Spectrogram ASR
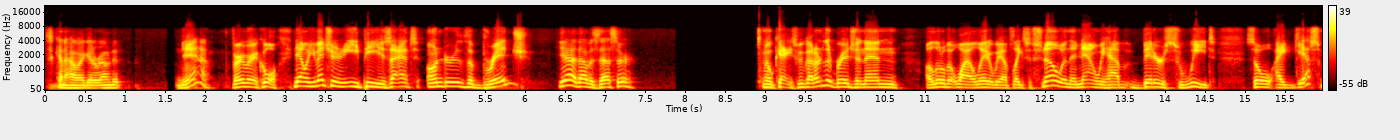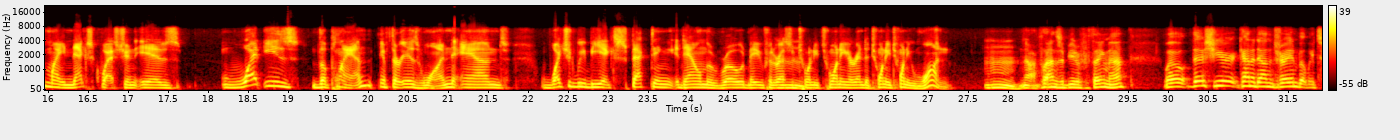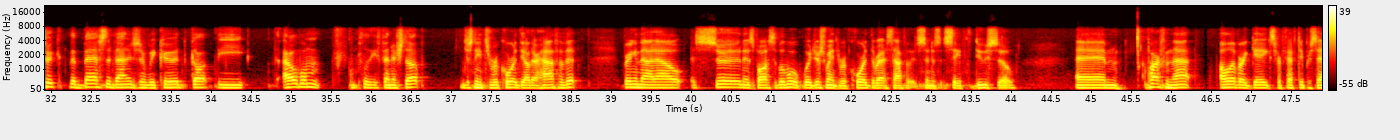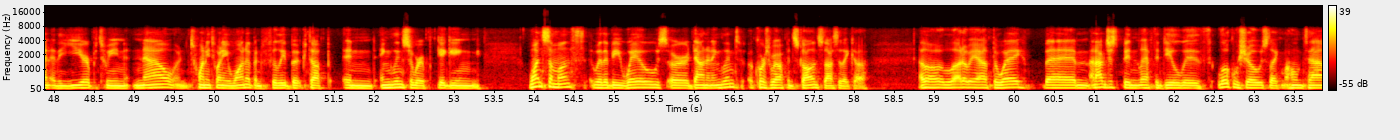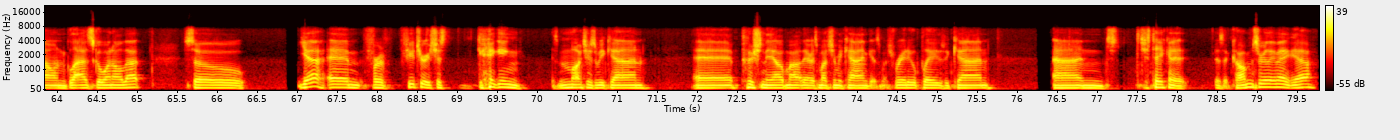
it's kind of how I get around it. Yeah, very very cool. Now, you mentioned an EP, is that under the bridge? Yeah, that was that, sir. Okay, so we've got under the bridge, and then a little bit while later we have flakes of snow, and then now we have bittersweet. So I guess my next question is, what is the plan, if there is one, and what should we be expecting down the road, maybe for the rest of 2020 or into 2021? Mm, no, plan's a beautiful thing, man. Well, this year kind of down the drain, but we took the best advantage that we could. Got the album completely finished up. Just need to record the other half of it, bringing that out as soon as possible. Well, we're just waiting to record the rest half of it as soon as it's safe to do so. Um, apart from that, all of our gigs for 50% of the year between now and 2021 have been fully booked up in England. So we're gigging once a month, whether it be Wales or down in England. Of course, we're up in Scotland, so that's like a, a lo- lot of way out the way. Um, and I've just been left to deal with local shows like my hometown, Glasgow, and all that. So, yeah, um, for future, it's just gigging as much as we can, uh, pushing the album out there as much as we can, get as much radio play as we can, and just taking it as it comes, really, mate. Yeah.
